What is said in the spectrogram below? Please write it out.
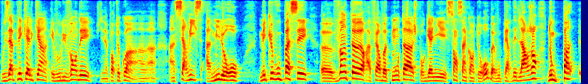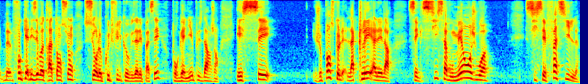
vous appelez quelqu'un et vous lui vendez, je dis n'importe quoi, un, un, service à 1000 euros, mais que vous passez 20 euh, heures à faire votre montage pour gagner 150 euros, ben, vous perdez de l'argent. Donc ben, focalisez votre attention sur le coup de fil que vous allez passer pour gagner plus d'argent. Et c'est, je pense que la clé, elle est là. C'est que si ça vous met en joie, si c'est facile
